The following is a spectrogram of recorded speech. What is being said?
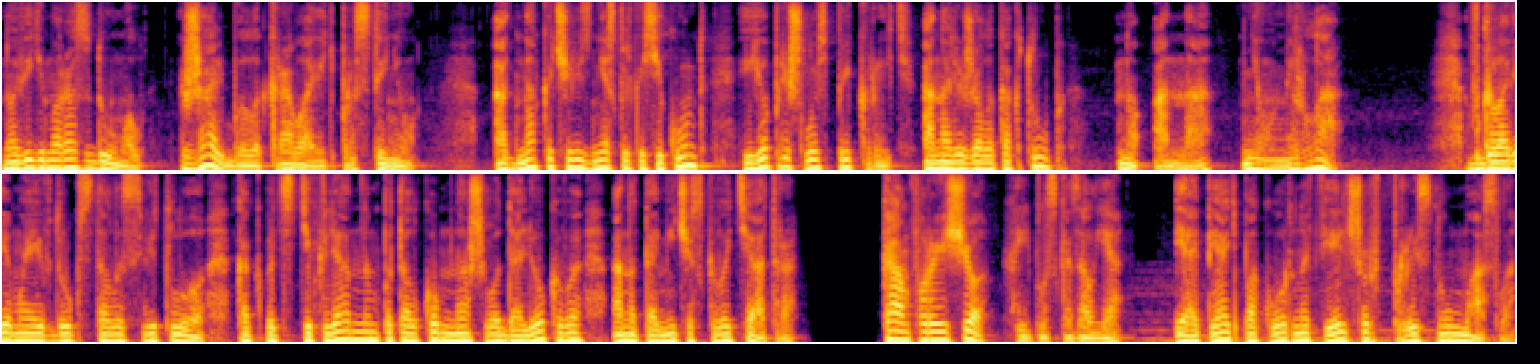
но, видимо, раздумал. Жаль было кровавить простыню. Однако через несколько секунд ее пришлось прикрыть. Она лежала как труп, но она не умерла. В голове моей вдруг стало светло, как под стеклянным потолком нашего далекого анатомического театра. «Камфора еще!» — хрипло сказал я. И опять покорно фельдшер впрыснул масло.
